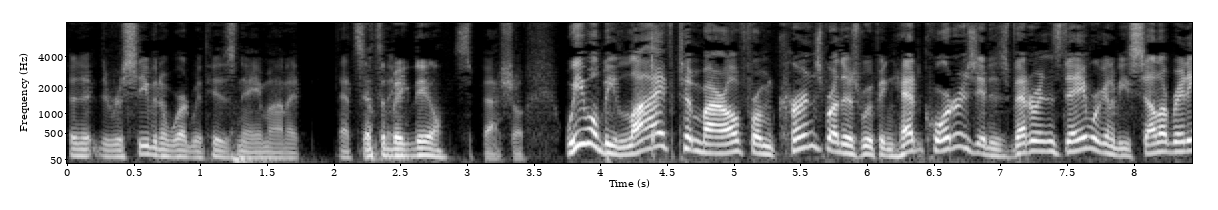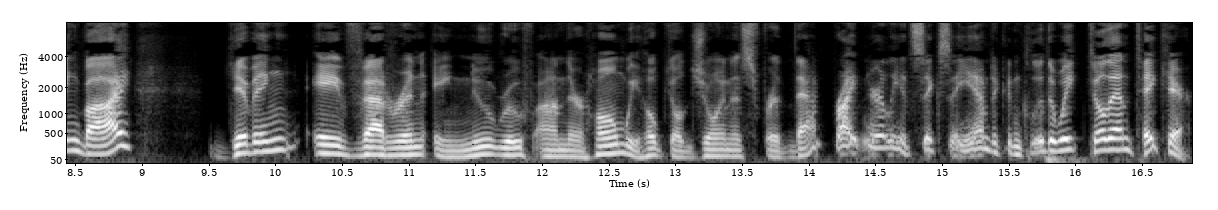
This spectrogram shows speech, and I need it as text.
to, to receive an award with his name on it, that's That's a big deal. special. We will be live tomorrow from Kearns Brothers Roofing headquarters. It is Veterans Day. We're going to be celebrating by giving a veteran a new roof on their home. We hope you'll join us for that bright and early at 6 a.m. to conclude the week. Till then, take care.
